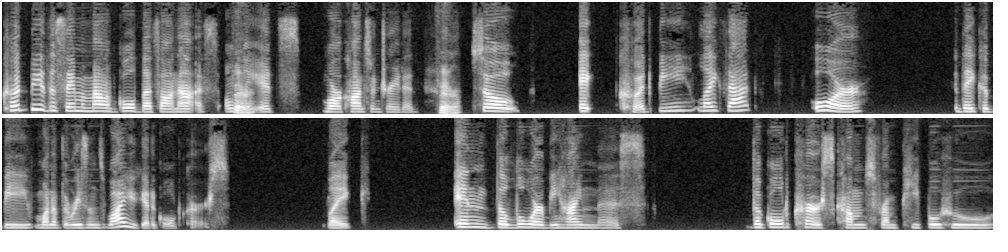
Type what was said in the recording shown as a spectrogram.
could be the same amount of gold that's on us, only Fair. it's more concentrated. Fair. So it could be like that, or they could be one of the reasons why you get a gold curse. Like in the lore behind this, the gold curse comes from people who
